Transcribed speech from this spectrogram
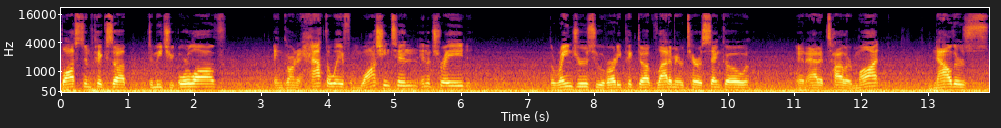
Boston picks up Dmitry Orlov and Garnet Hathaway from Washington in a trade. The Rangers, who have already picked up Vladimir Tarasenko and added Tyler Motte. Now there's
